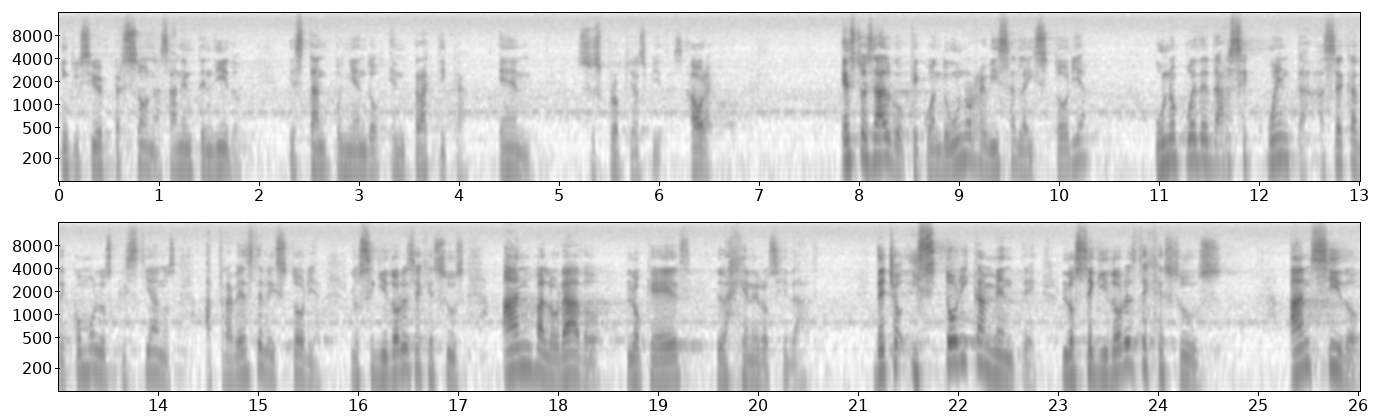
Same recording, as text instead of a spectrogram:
inclusive personas han entendido y están poniendo en práctica en sus propias vidas. Ahora, esto es algo que cuando uno revisa la historia, uno puede darse cuenta acerca de cómo los cristianos, a través de la historia, los seguidores de Jesús, han valorado lo que es la generosidad. De hecho, históricamente, los seguidores de Jesús han sido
